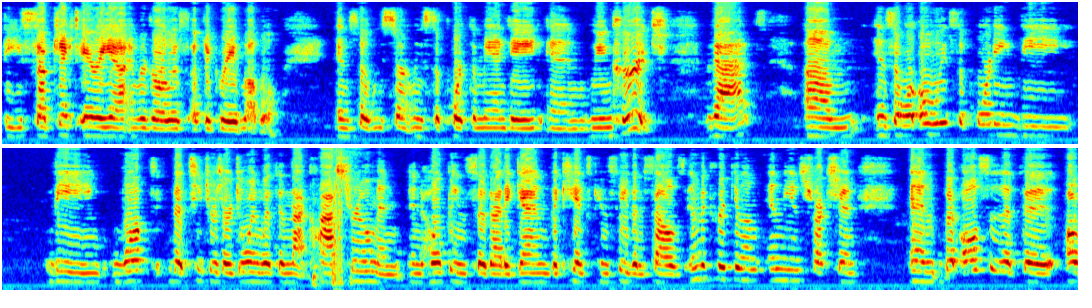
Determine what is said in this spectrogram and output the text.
the subject area and regardless of the grade level. And so we certainly support the mandate and we encourage that. Um, and so we're always supporting the the work that teachers are doing within that classroom and, and hoping so that again the kids can see themselves in the curriculum in the instruction and but also that the uh,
